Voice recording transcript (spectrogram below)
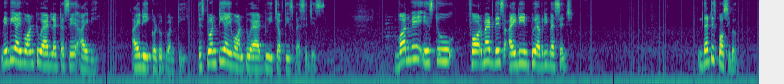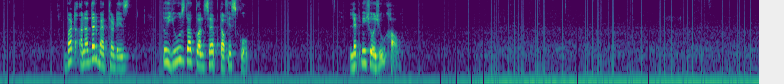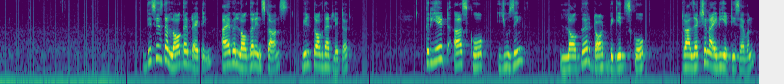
maybe I want to add let us say ID ID equal to 20 this 20 I want to add to each of these messages one way is to format this ID into every message that is possible but another method is to use the concept of a scope. Let me show you how. This is the log I'm writing. I have a logger instance. We'll talk that later. Create a scope using logger.begin scope transaction ID 87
